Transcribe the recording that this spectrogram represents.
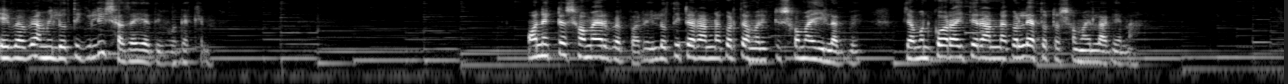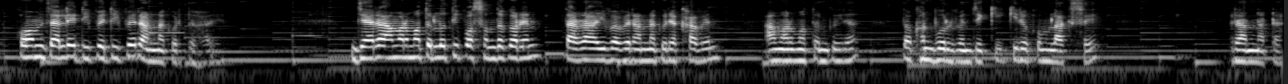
এইভাবে আমি লতিগুলি সাজাইয়া দিব, দেখেন। অনেকটা সময়ের ব্যাপার, এই লতিটা রান্না করতে আমার একটু সময়ই লাগবে। যেমন কড়াইতে রান্না করলে এতটা সময় লাগে না। কম জালে ডিপে ডিপে রান্না করতে হয়। যারা আমার মতো লতি পছন্দ করেন, তারা এইভাবে রান্না করে খাবেন। আমার মতন কইরা তখন বলবেন যে কী, কীরকম লাগছে রান্নাটা।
